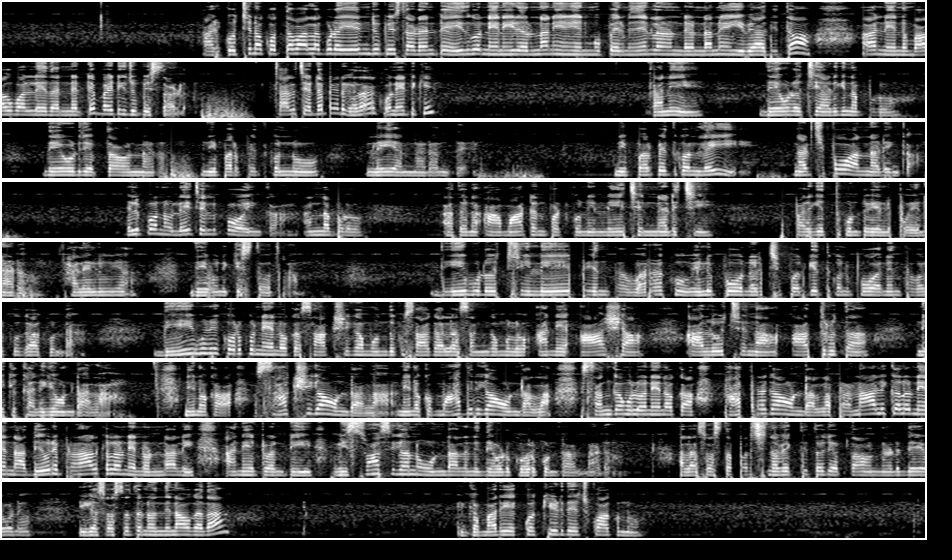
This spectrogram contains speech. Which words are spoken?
ఆడికి వచ్చిన కొత్త వాళ్ళకు కూడా ఏం చూపిస్తాడంటే ఇదిగో నేను ఈడ ఉన్నాను నేను ముప్పై ఎనిమిది ఏళ్ళ నుండి ఉన్నాను ఈ వ్యాధితో నేను బాగుపడలేదు అన్నట్టే బయటికి చూపిస్తాడు. చాలా చెడ్డ పేరు కదా కొనేటికి. కానీ దేవుడు వచ్చి అడిగినప్పుడు దేవుడు చెప్తా ఉన్నాడు నీ పరుపెత్తుకొని నువ్వు లేయి అన్నాడు అంతే. నీ పరుపెత్తుకొని లేయి నడిచిపో అన్నాడు ఇంకా. వెళ్ళిపో నువ్వు లేచి వెళ్ళిపో ఇంకా అన్నప్పుడు అతను ఆ మాటను పట్టుకొని లేచి నడిచి పరిగెత్తుకుంటూ వెళ్ళిపోయినాడు. హలెలుయ దేవునికి స్తోత్రం. దేవుడు వచ్చి లేపేంత వరకు వెళ్ళిపో నడిచి పరిగెత్తుకొని పో అనేంత వరకు కాకుండా దేవుని కొరకు నేను ఒక సాక్షిగా ముందుకు సాగాల సంఘములో అనే ఆశ ఆలోచన ఆతృత నీకు కలిగి ఉండాలా? నేను ఒక సాక్షిగా ఉండాలా? నేను ఒక మాదిరిగా ఉండాలా? సంఘములో నేను ఒక పాత్రగా ఉండాలా? ప్రణాళికలో నేను నా దేవుని ప్రణాళికలో నేను ఉండాలి అనేటువంటి విశ్వాసిగా నువ్వు ఉండాలని దేవుడు కోరుకుంటా అన్నాడు అలా స్వస్థపరిచిన వ్యక్తితో చెప్తా ఉన్నాడు దేవుడు. ఇక స్వస్థత నొందినావు కదా? ఇంకా మరీ ఎక్కువ కీడు తెచ్చుకోకు నువ్వు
